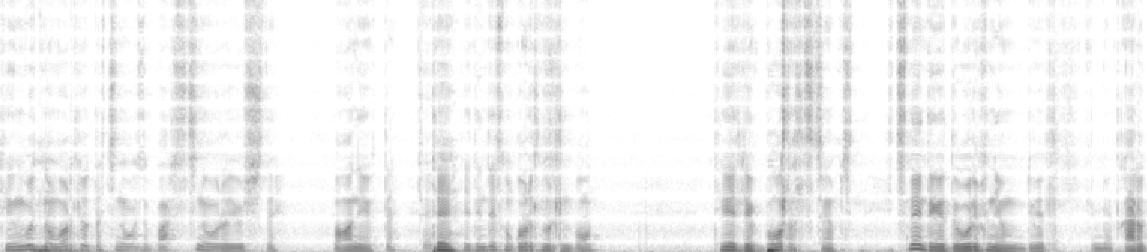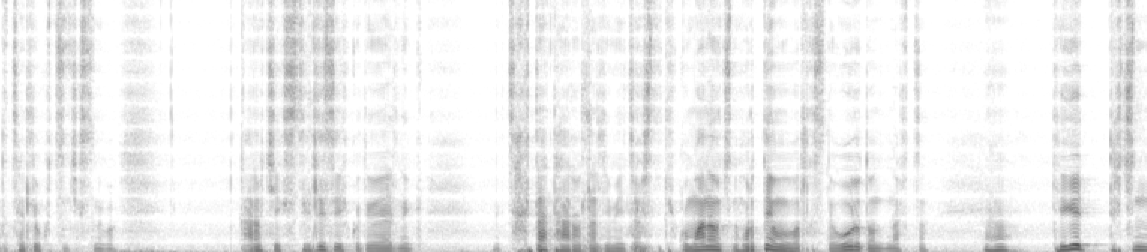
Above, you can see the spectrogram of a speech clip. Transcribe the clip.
Тэнгүүд нэг гурал будаа чинь угаасаа барс чинь өөрөө юу штэ. Богооны юутай. Тэгээд эндээс нь гурал мөрлөн буун. Тэгэл яг буулгалцж байгаа юм чинь. Хичнээн тэгээд өөрийнх нь юм тэгэл ингээд гаруудад цалиу өгсөн ч гэсэн нөгөө гаруй чиг сэтгэлээсээ ихгүй тэгэл нэг нэг цагтаа тааруулаад юм хийж байгаа шүү дээ. Тэгэхгүй манай хүн чинь хурдан юм болгох хэрэгтэй. өөрөө дунд нь орцсон. Аа. Тэгээд тэр чинь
